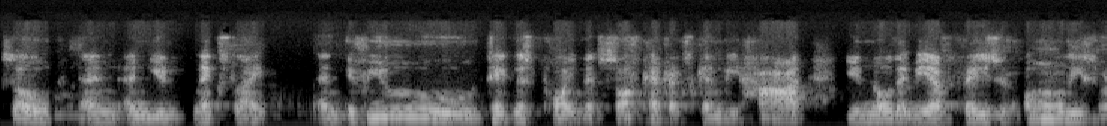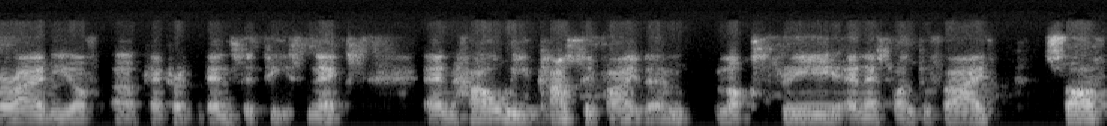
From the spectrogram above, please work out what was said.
So, and, and you, next slide. And if you take this point that soft cataracts can be hard, you know that we are faced with all these variety of uh, cataract densities. Next, and how we classify them, LOCS III, NS125, soft,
